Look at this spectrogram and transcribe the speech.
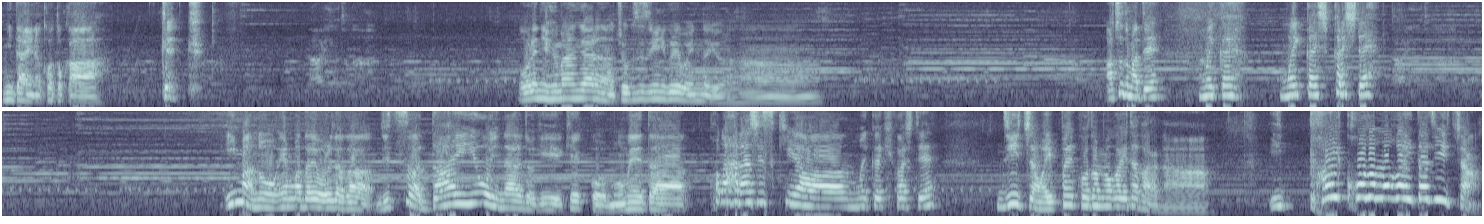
みたいなことか。クックありがとな。俺に不満があるなら直接言いに来ればいいんだけどな。あちょっと待って。もう一回。もう一回しっかりして今の閻魔大王俺らが実は大王になるとき結構揉めた。この話好きやわ。もう一回聞かして。じいちゃんはいっぱい子供がいたからな。いっぱい子供がいたじいちゃん。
